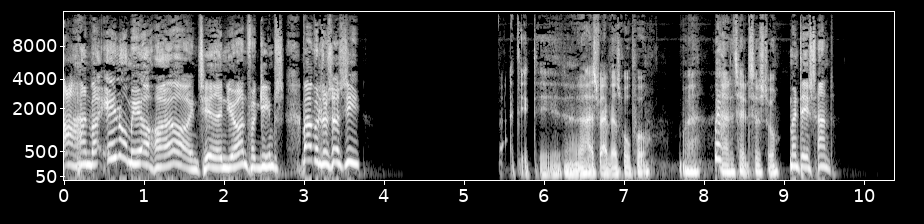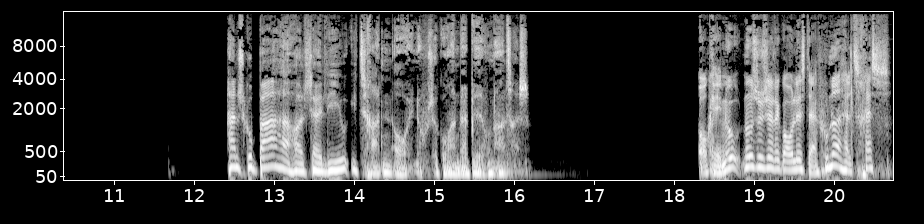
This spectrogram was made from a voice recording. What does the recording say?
at han var endnu mere højreorienteret end Jørgen for Gims, hvad vil du så sige? det, det, det har jeg svært ved at tro på. Må jeg ærligt talt tilstå. Men det er sandt. Han skulle bare have holdt sig i live i 13 år endnu, så kunne han være blevet 150. Okay, nu, nu synes jeg, det går lidt stærkt. 150?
